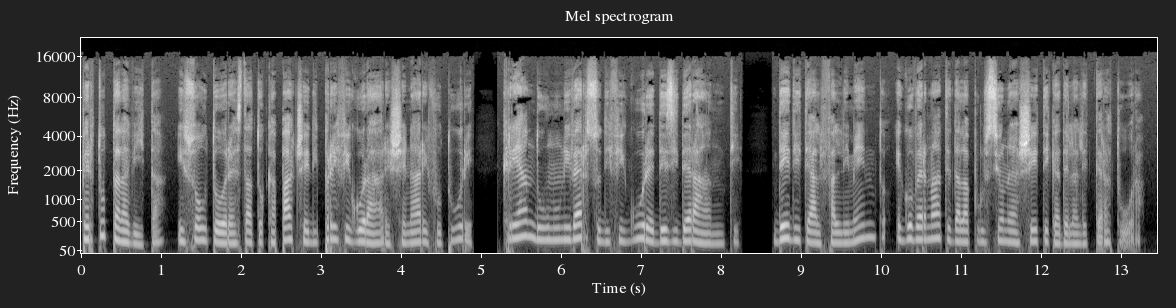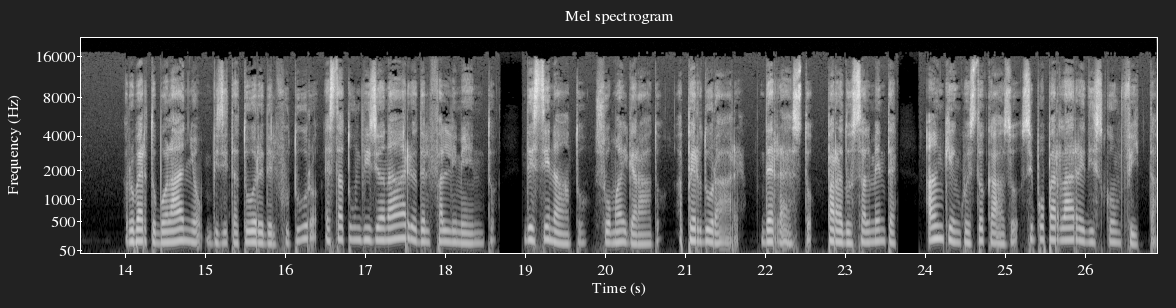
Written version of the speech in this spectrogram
Per tutta la vita il suo autore è stato capace di prefigurare scenari futuri creando un universo di figure desideranti, dedite al fallimento e governate dalla pulsione ascetica della letteratura. Roberto Bolagno, visitatore del futuro, è stato un visionario del fallimento, destinato, suo malgrado, a perdurare. Del resto, paradossalmente, anche in questo caso si può parlare di sconfitta,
